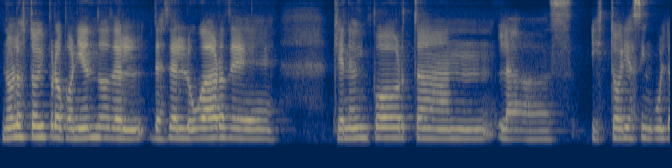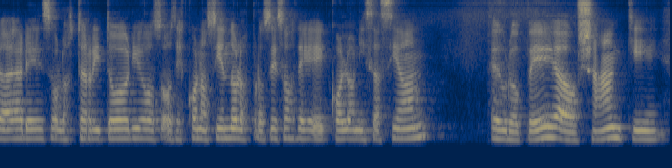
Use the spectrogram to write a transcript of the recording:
no lo estoy proponiendo desde el lugar de que no importan las historias singulares o los territorios o desconociendo los procesos de colonización europea o yanqui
